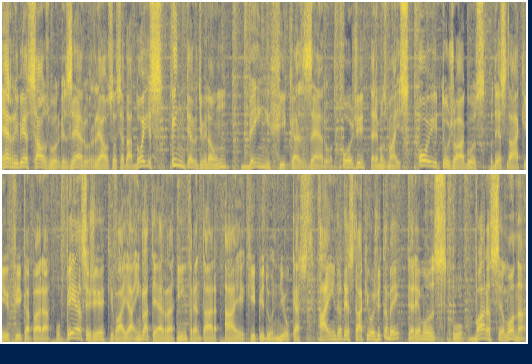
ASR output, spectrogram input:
RB Salzburg 0, Real Sociedade 2, Inter de Milão 1, Benfica 0. Hoje teremos mais oito jogos. O destaque fica para o PSG, que vai à Inglaterra enfrentar a equipe do Newcastle. Ainda destaque hoje também, teremos o Barcelona,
